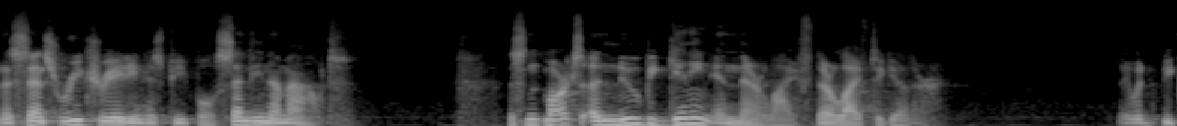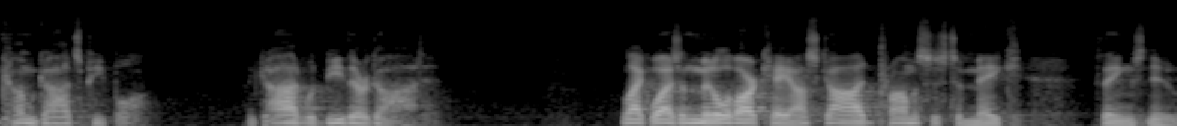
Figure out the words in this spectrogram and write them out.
In a sense, recreating his people, sending them out. This marks a new beginning in their life, their life together. They would become God's people, and God would be their God. Likewise, in the middle of our chaos, God promises to make things new.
